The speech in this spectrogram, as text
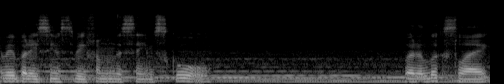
Everybody seems to be from the same school, but it looks like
